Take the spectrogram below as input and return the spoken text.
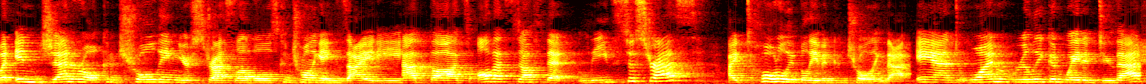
but in general, controlling your stress levels, controlling anxiety, bad thoughts, all that stuff that leads to stress, I totally believe in controlling that. And one really good way to do that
